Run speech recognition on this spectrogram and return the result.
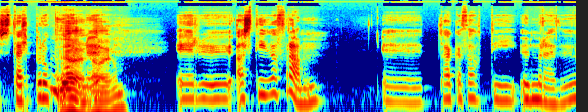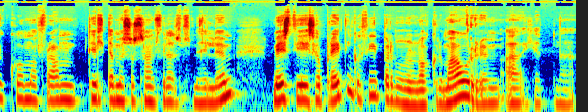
stelpur og konur já, já, eru að stíga fram e, taka þátt í umræðu koma fram til dæmis á samfélagsmiðlum. Misti ég svo breyting á því bara núna nokkrum árum að hérna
